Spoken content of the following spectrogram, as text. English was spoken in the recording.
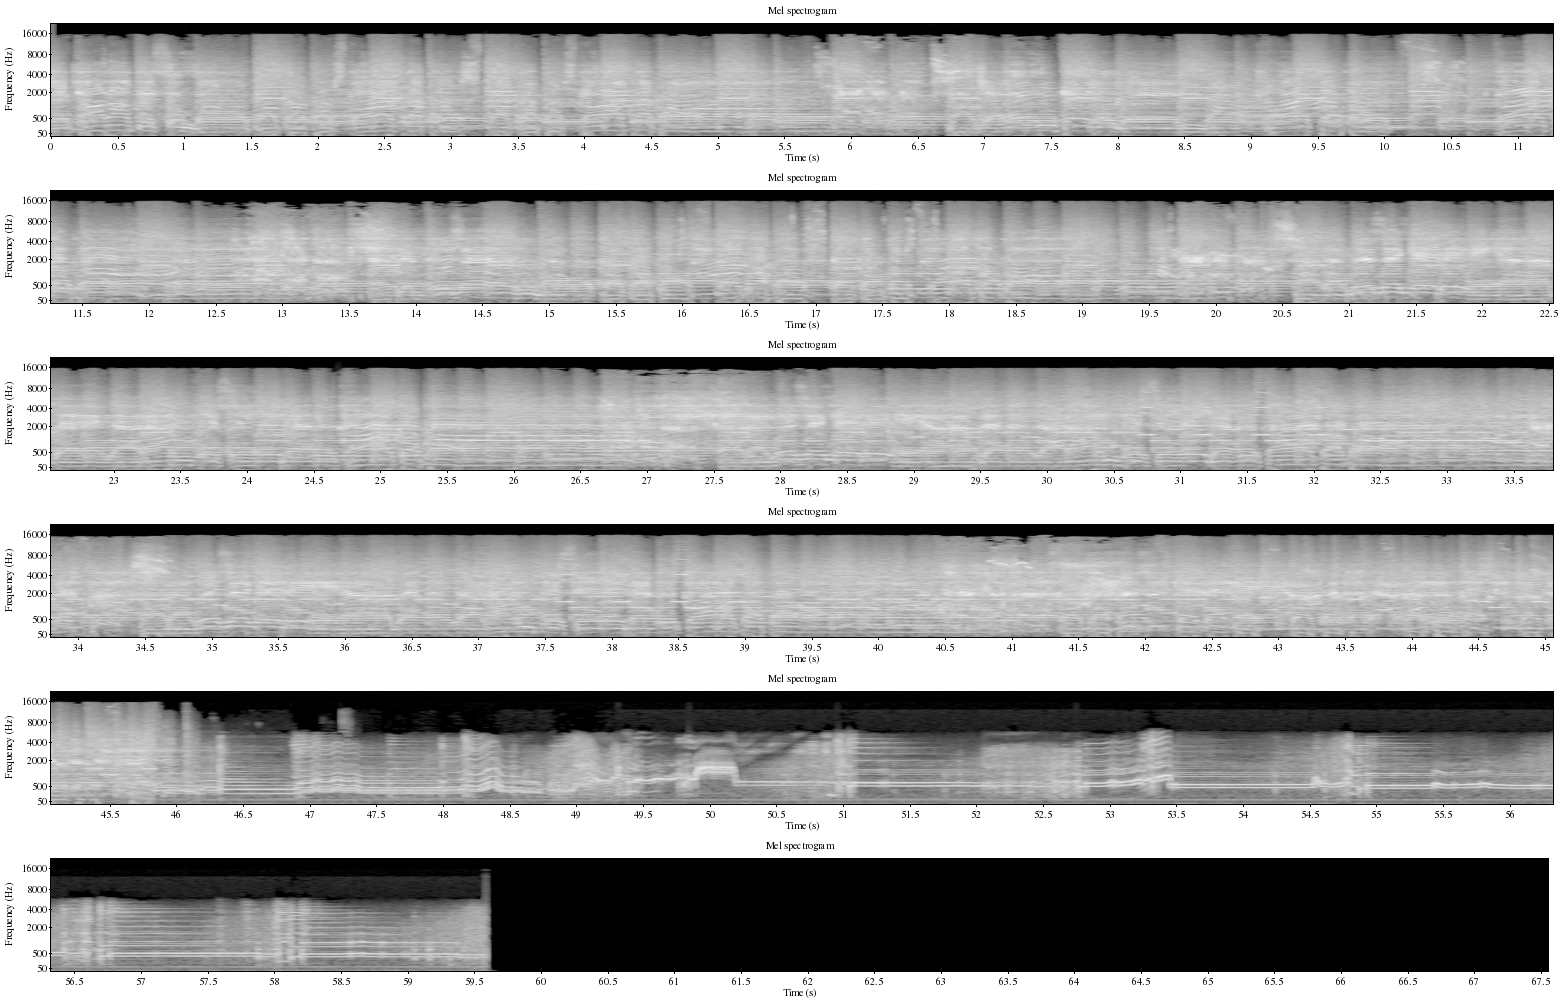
arkasında Kakapos kakapos kakapos kakapos Bacağın kırıldığında Kakapos kakapos Elin üzerinde Kakapos kakapos kakapos kakapos Aramızı geriye de garantisiyle こそ通る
